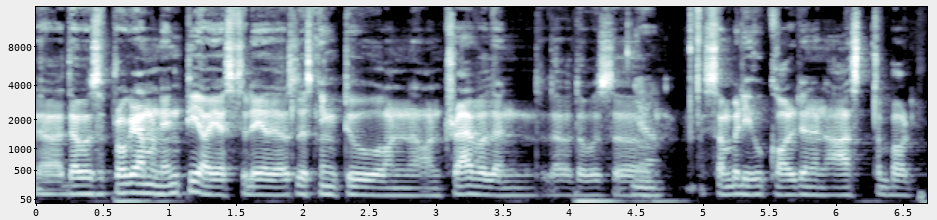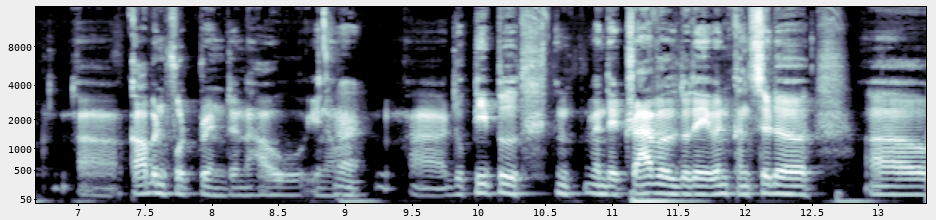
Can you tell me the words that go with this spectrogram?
Uh, there was a program on NPR yesterday that I was listening to on on travel, and there, there was a, Yeah. somebody who called in and asked about uh, carbon footprint and how you know Right. uh, do people when they travel do they even consider uh,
